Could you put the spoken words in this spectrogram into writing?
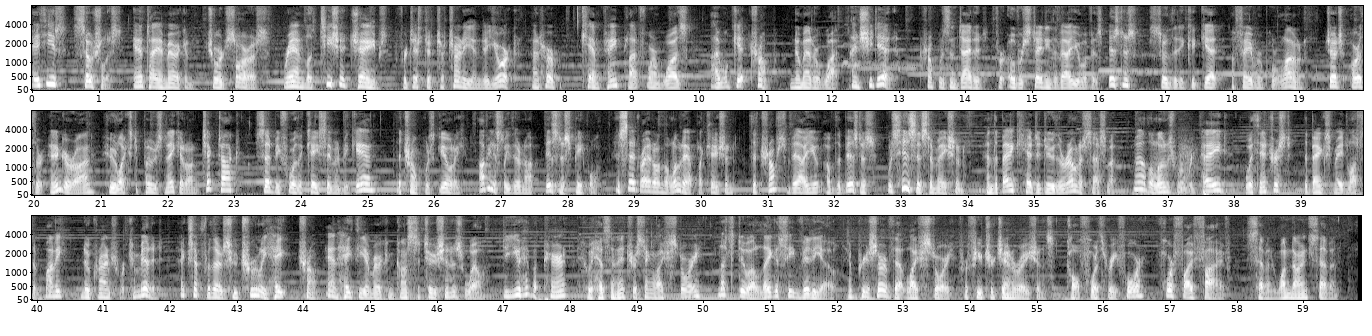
Atheist, socialist, anti American George Soros ran Letitia James for district attorney in New York, and her campaign platform was I will get Trump no matter what. And she did. Trump was indicted for overstating the value of his business so that he could get a favorable loan. Judge Arthur Engoron, who likes to pose naked on TikTok, said before the case even began that Trump was guilty. Obviously, they're not business people. It said right on the loan application that Trump's value of the business was his estimation, and the bank had to do their own assessment. Well, the loans were repaid with interest, the banks made lots of money, no crimes were committed, except for those who truly hate Trump and hate the American Constitution as well. Do you have a parent who has an interesting life story? Let's do a legacy video and preserve that life story for future generations. Call 434 455 7197.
